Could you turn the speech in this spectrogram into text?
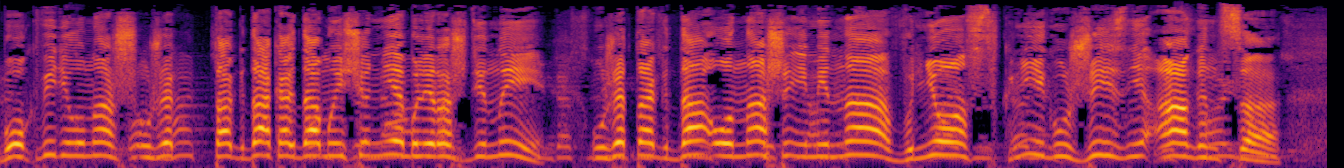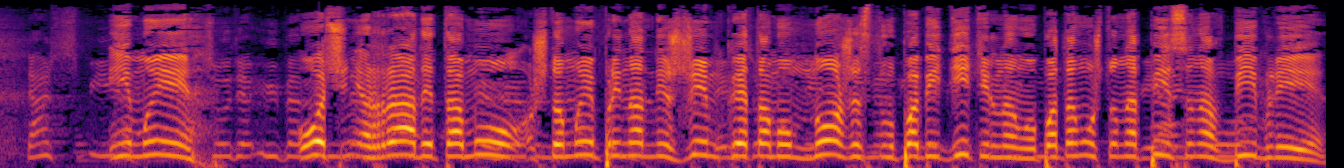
Бог видел у нас уже тогда, когда мы еще не были рождены. Уже тогда Он наши имена внес в книгу жизни Агнца. И мы очень рады тому, что мы принадлежим к этому множеству победительному, потому что написано в Библии,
